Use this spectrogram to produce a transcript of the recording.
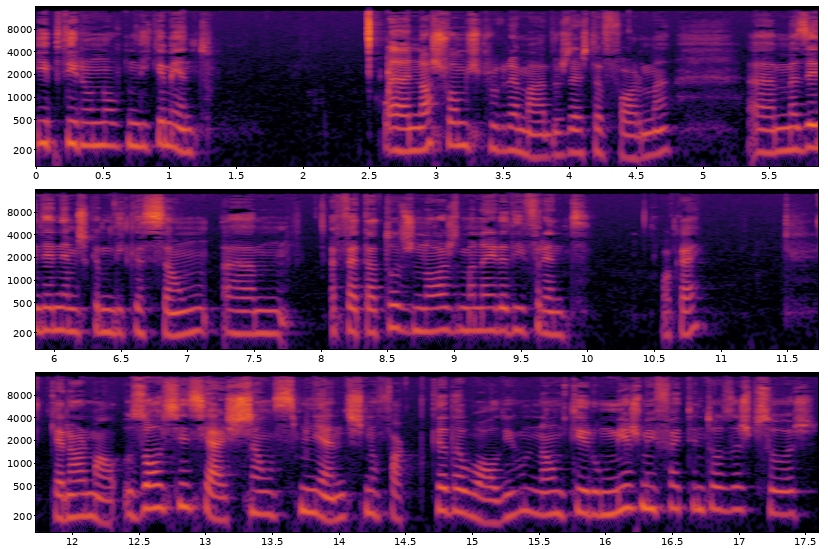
e pedir um novo medicamento. Uh, nós fomos programados desta forma, uh, mas entendemos que a medicação um, afeta a todos nós de maneira diferente, ok? Que é normal. Os óleos essenciais são semelhantes no facto cada óleo não ter o mesmo efeito em todas as pessoas.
